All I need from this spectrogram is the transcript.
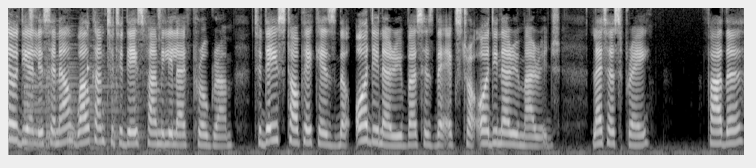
Hello, dear listener. Welcome to today's Family Life program. Today's topic is the ordinary versus the extraordinary marriage. Let us pray. Father,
